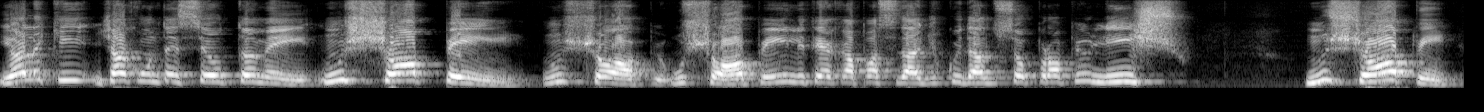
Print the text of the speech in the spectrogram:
E olha que já aconteceu também, no shopping, no shopping, o shopping ele tem a capacidade de cuidar do seu próprio lixo. No shopping,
